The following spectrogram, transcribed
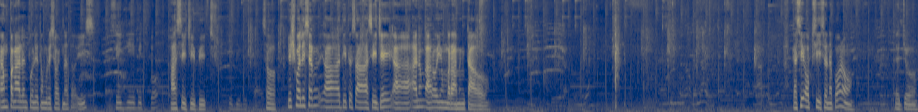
ang pangalan po nitong resort na to is CG Beat po. ah, CG Beach. CG. So, usually sir, ah, dito sa CJ, ah, anong araw yung maraming tao? Kasi off season na po, no? Medyo...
